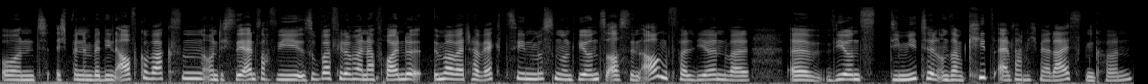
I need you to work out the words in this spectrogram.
und ich bin in Berlin aufgewachsen und ich sehe einfach, wie super viele meiner Freunde immer weiter wegziehen müssen und wir uns aus den Augen verlieren, weil äh, wir uns die Miete in unserem Kiez einfach nicht mehr leisten können.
